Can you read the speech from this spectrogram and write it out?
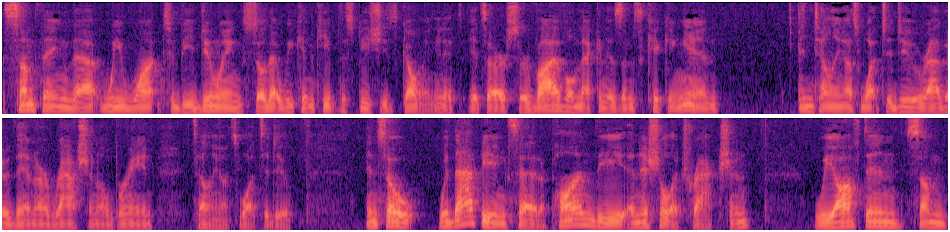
something that we want to be doing so that we can keep the species going. And it, it's our survival mechanisms kicking in and telling us what to do rather than our rational brain telling us what to do. And so, with that being said, upon the initial attraction, we often some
